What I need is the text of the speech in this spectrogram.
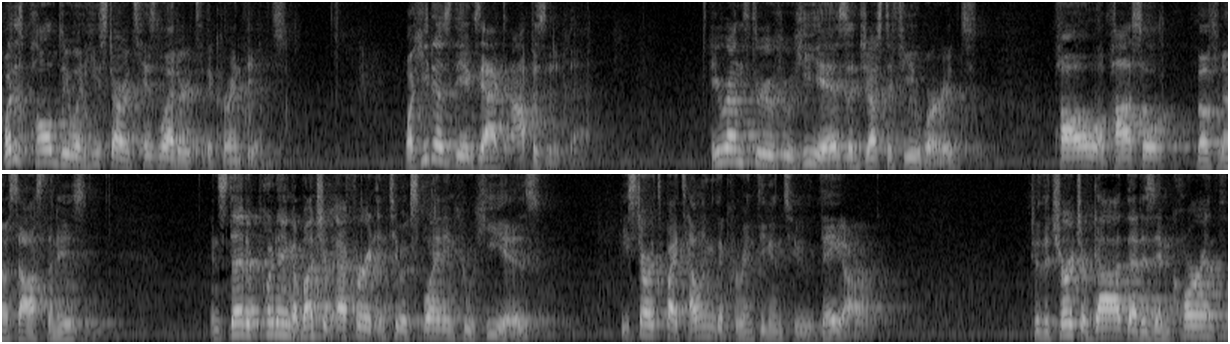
What does Paul do when he starts his letter to the Corinthians? Well, he does the exact opposite of that. He runs through who he is in just a few words. Paul, apostle, both know Sosthenes. Instead of putting a bunch of effort into explaining who he is, he starts by telling the Corinthians who they are. To the church of God that is in Corinth,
